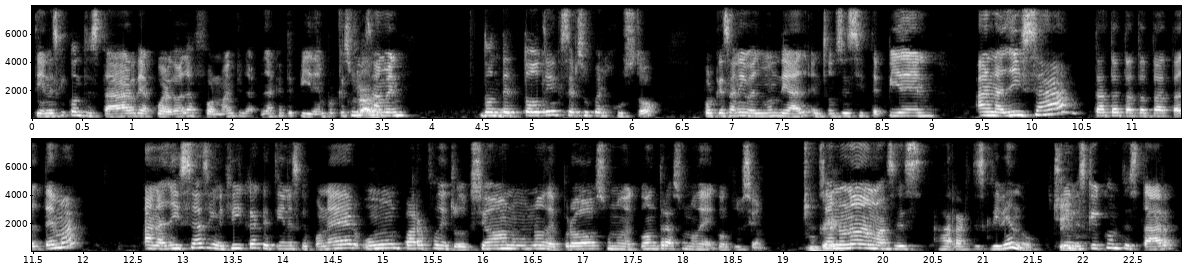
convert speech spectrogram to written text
tienes que contestar de acuerdo a la forma en la, que te piden, porque es un examen donde todo tiene que ser súper justo, porque es a nivel mundial, entonces si te piden analiza ta, ta, ta, ta, ta, tal tema, analiza significa que tienes que poner un párrafo de introducción, uno de pros, uno de contras, uno de conclusión. O sea, no nada más es agarrarte escribiendo. Tienes que contestar,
